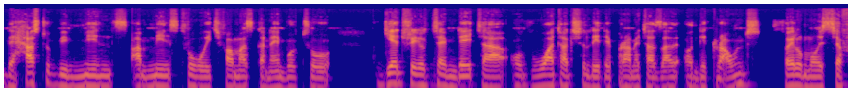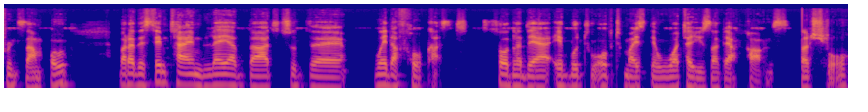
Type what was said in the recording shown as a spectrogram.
there has to be means a means through which farmers can able to get real-time data of what actually the parameters are on the ground, soil moisture, for example, but at the same time layer that to the weather forecast so that they are able to optimize the water use at their farms. That's true.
